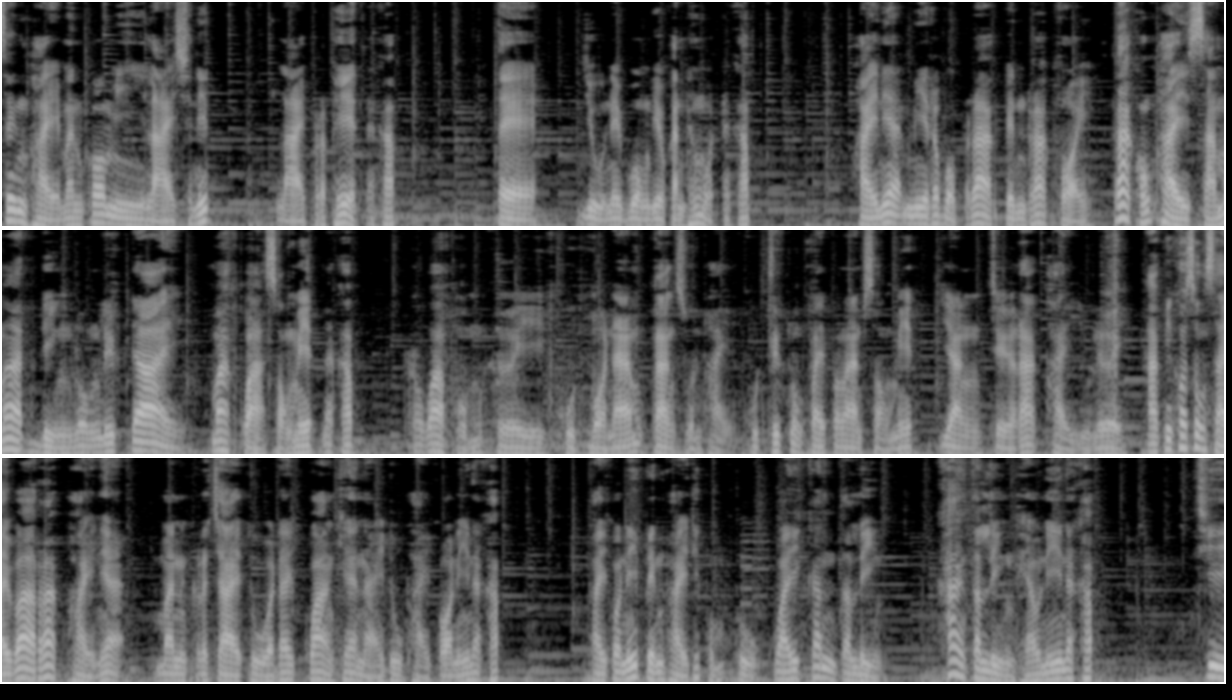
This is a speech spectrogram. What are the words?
ซึ่งไผ่มันก็มีหลายชนิดหลายประเภทนะครับ แต่อยู่ในวงเดียวกันทั้งหมดนะครับ ไผ่เนี่ยมีระบบรากเป็นรากฝอย รากของไผ่สามารถดิ่งลงลึกได้มากกว่า 2 เมตรนะครับเพราะว่าผมเคยขุดบ่อน้ำกลางสวนไผ่ขุดลึกลงไปประมาณ 2 เมตร ยังเจอรากไผ่อยู่เลย หากมีข้อสงสัยว่ารากไผ่เนี่ยมันกระจายตัวได้กว้างแค่ไหนดูไผ่กอนี้นะครับไผ่กอนี้เป็นไผ่ที่ผมปลูกไว้กั้นตลิ่ง ข้างตลิ่งแถวนี้นะครับ ที่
